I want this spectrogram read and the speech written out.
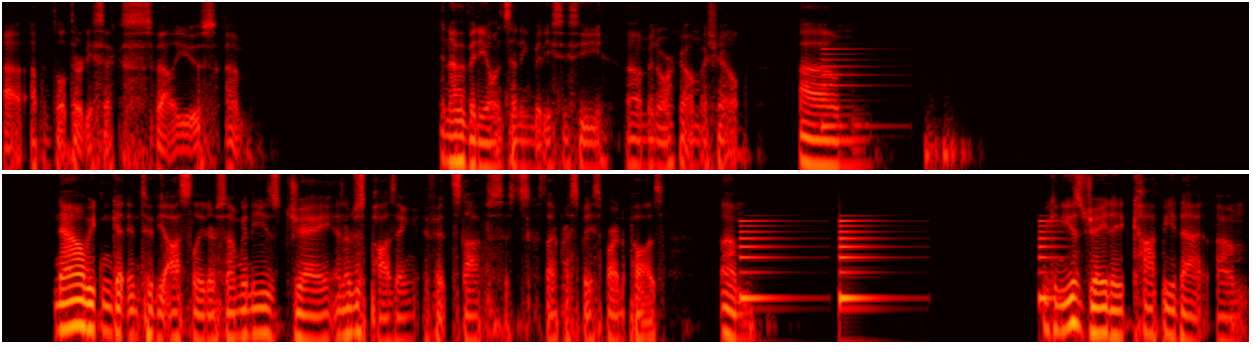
uh, up until 36 values. Um, and I have a video on sending MIDI CC um, in Orca on my channel. Um, Now we can get into the oscillator. So I'm going to use J, and I'm just pausing. If it stops, it's because I press spacebar to pause. Um, we can use J to copy that um,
